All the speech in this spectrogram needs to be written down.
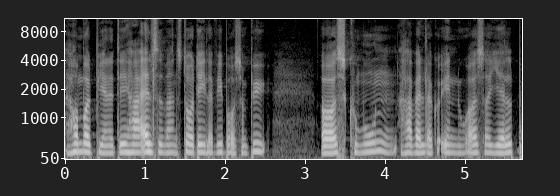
håndboldpigerne, det har altid været en stor del af Viborg som by. Og også kommunen har valgt at gå ind nu også og hjælpe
